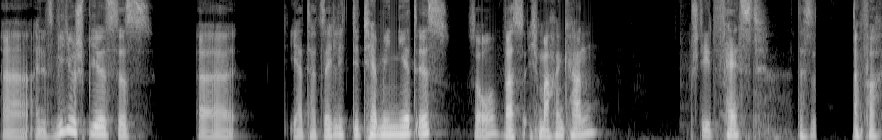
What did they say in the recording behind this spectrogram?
äh, eines Videospiels, das äh, ja tatsächlich determiniert ist, so, was ich machen kann, steht fest. Das ist einfach,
